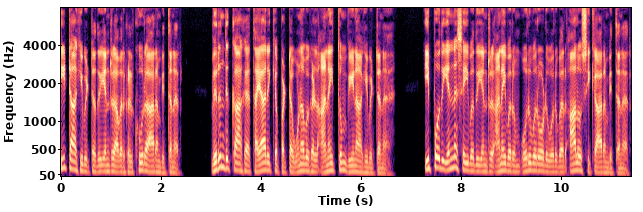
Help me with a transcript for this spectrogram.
தீட்டாகிவிட்டது என்று அவர்கள் கூற ஆரம்பித்தனர். விருந்துக்காக தயாரிக்கப்பட்ட உணவுகள் அனைத்தும் வீணாகிவிட்டன. இப்போது என்ன செய்வது என்று அனைவரும் ஒருவரோடு ஒருவர் ஆலோசிக்க ஆரம்பித்தனர்.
